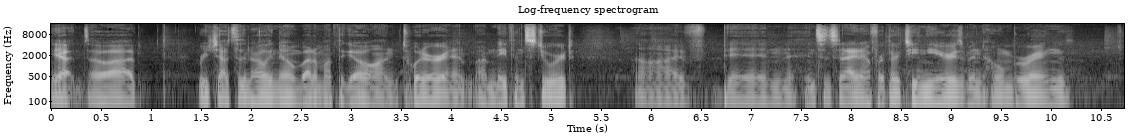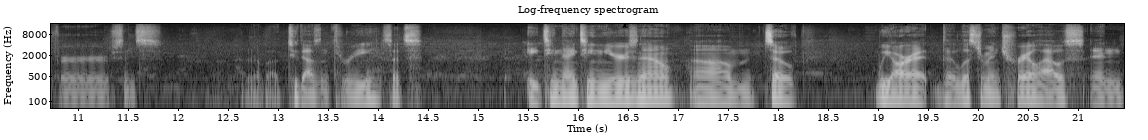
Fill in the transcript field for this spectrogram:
Yeah. So uh, reached out to the gnarly gnome about a month ago on Twitter, and I'm Nathan Stewart. Uh, I've been in Cincinnati now for 13 years. Been homebrewing for since know about 2003. So it's 18, 19 years now. Um, so we are at the Listermann Trail House, and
